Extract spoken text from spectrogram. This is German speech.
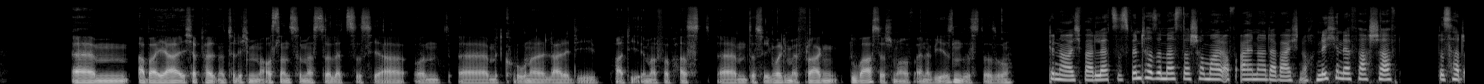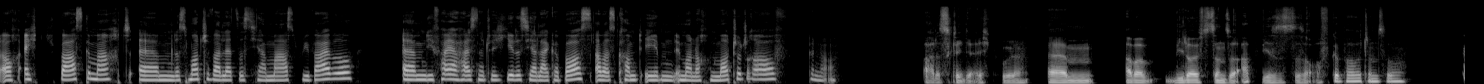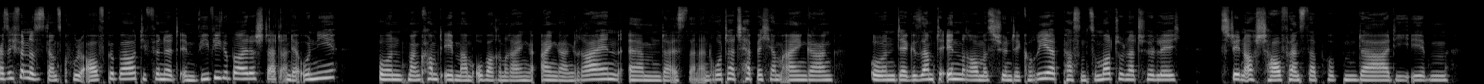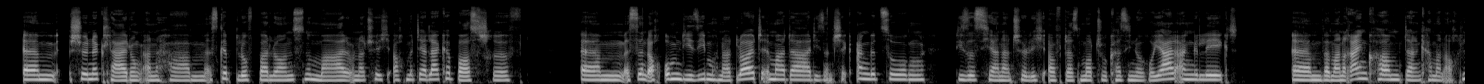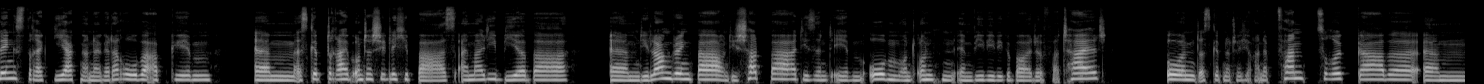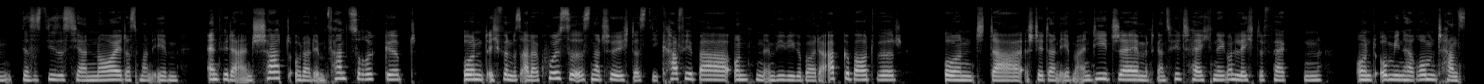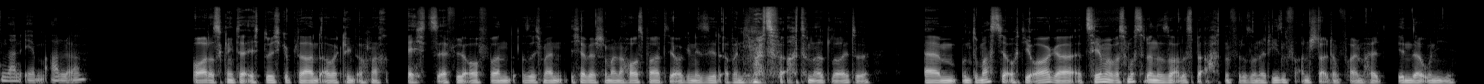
Ähm, aber ja, ich habe halt natürlich im Auslandssemester letztes Jahr und äh, mit Corona leider die Party immer verpasst. Ähm, deswegen wollte ich mal fragen, du warst ja schon mal auf einer, wie ist denn das da so? Genau, ich war letztes Wintersemester schon mal auf einer, da war ich noch nicht in der Fachschaft. Das hat auch echt Spaß gemacht. Ähm, das Motto war letztes Jahr Mask Revival. Ähm, die Feier heißt natürlich jedes Jahr Like a Boss, aber es kommt eben immer noch ein Motto drauf. Genau. Ah, das klingt ja echt cool. Ähm, aber wie läuft es dann so ab? Wie ist es da so aufgebaut und so? Also ich finde, es ist ganz cool aufgebaut. Die findet im Vivi-Gebäude statt an der Uni und man kommt eben am oberen Rein Eingang rein. Ähm, da ist dann ein roter Teppich am Eingang und der gesamte Innenraum ist schön dekoriert, passend zum Motto natürlich. Es stehen auch Schaufensterpuppen da, die eben ähm, schöne Kleidung anhaben. Es gibt Luftballons normal und natürlich auch mit der Like a Boss Schrift. Ähm, es sind auch um die 700 Leute immer da, die sind schick angezogen. Dieses Jahr natürlich auf das Motto Casino Royal angelegt. Ähm, wenn man reinkommt, dann kann man auch links direkt die Jacken an der Garderobe abgeben. Ähm, es gibt drei unterschiedliche Bars. Einmal die Bierbar, ähm, die Longdrink Bar und die Shot Bar. Die sind eben oben und unten im Vivi-Gebäude verteilt. Und es gibt natürlich auch eine Pfandzurückgabe. Ähm, das ist dieses Jahr neu, dass man eben entweder einen Shot oder den Pfand zurückgibt. Und ich finde, das Allercoolste ist natürlich, dass die Kaffeebar unten im Vivi-Gebäude abgebaut wird. Und da steht dann eben ein DJ mit ganz viel Technik und Lichteffekten. Und um ihn herum tanzen dann eben alle. Boah, das klingt ja echt durchgeplant, aber klingt auch nach echt sehr viel Aufwand. Also ich meine, ich habe ja schon mal eine Hausparty organisiert, aber niemals für 800 Leute. Ähm, und du machst ja auch die Orga. Erzähl mal, was musst du denn da so alles beachten für so eine Riesenveranstaltung, vor allem halt in der Uni?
